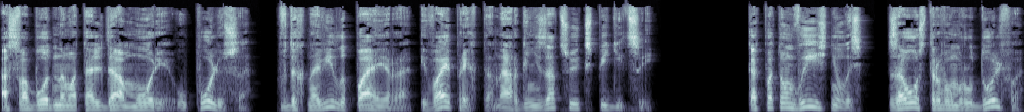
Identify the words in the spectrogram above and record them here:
о свободном ото льда море у полюса вдохновила Пайера и Вайпрехта на организацию экспедиций. Как потом выяснилось, за островом Рудольфа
